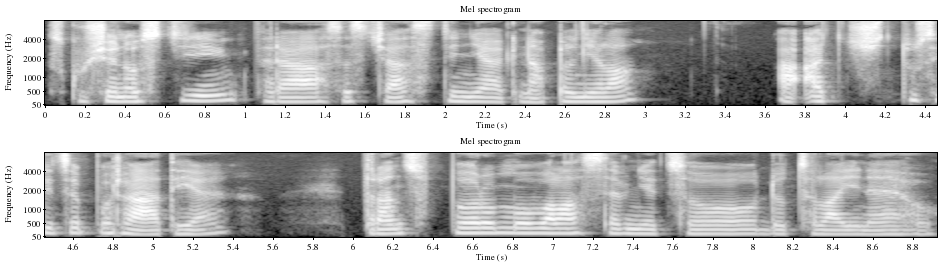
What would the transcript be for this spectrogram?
Zkušeností, která se z části nějak naplnila a ať tu sice pořád je, transformovala se v něco docela jiného.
